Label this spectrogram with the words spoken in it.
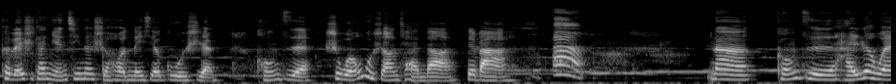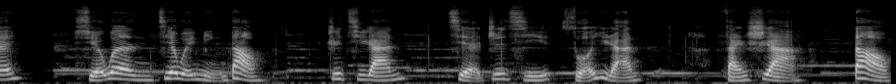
特别是他年轻的时候的那些故事，孔子是文武双全的，对吧？嗯。那孔子还认为，学问皆为明道，知其然，且知其所以然。凡事啊，道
